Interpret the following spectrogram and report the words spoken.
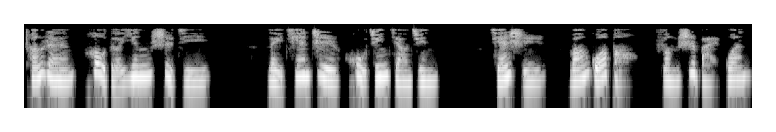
成人后德英世籍，累迁至护军将军。前时王国宝讽是百官，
